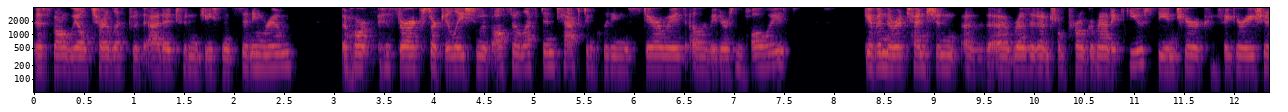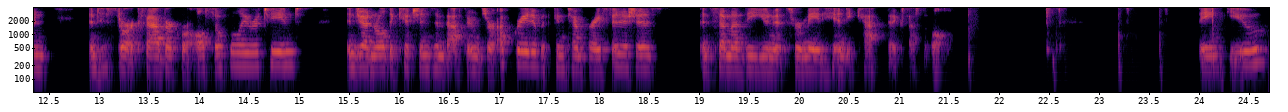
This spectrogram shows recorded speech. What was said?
and A small wheelchair lift was added to an adjacent sitting room. The historic circulation was also left intact, including the stairways, elevators, and hallways. Given the retention of the residential programmatic use, the interior configuration and historic fabric were also fully retained. In general, the kitchens and bathrooms are upgraded with contemporary finishes, and some of the units were made handicap accessible. Thank you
